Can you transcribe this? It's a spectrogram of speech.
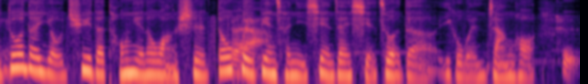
多的有趣的童年的往事都会变成你现在写作的一个文章哦。是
